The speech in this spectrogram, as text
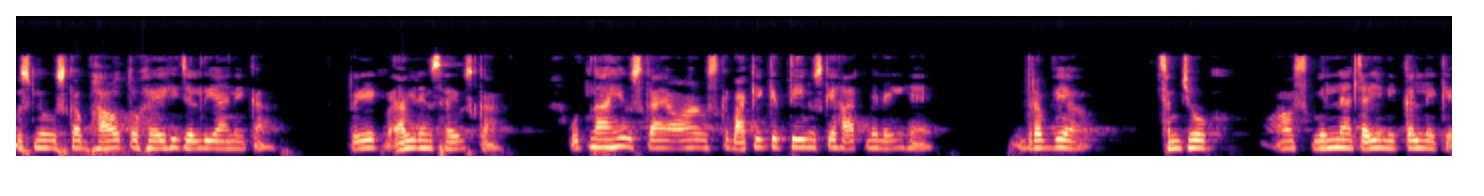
उसमें उसका भाव तो है ही जल्दी आने का। तो एक एविडेंस है उसका। उतना ही उसका है और उसके बाकी के तीन उसके हाथ में नहीं है। द्रव्य, संजोग और मिलना चाहिए निकलने के।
